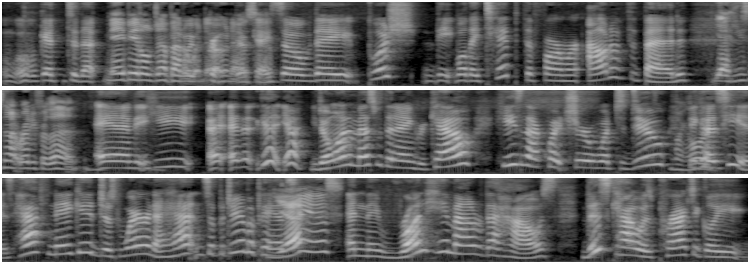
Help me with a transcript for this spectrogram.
We'll get to that Maybe it'll jump out a window. Who knows? Okay, Yeah. so they push the well, they tip the farmer out of the bed, Yeah, he's not ready for that. and he and, uh, and again, yeah, you don't want to mess with an angry cow. He's not quite sure what to do oh lord. because he is half naked, just wearing a hat and some pajama pants. Yeah, he is And they run him out of the house. This cow is practically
